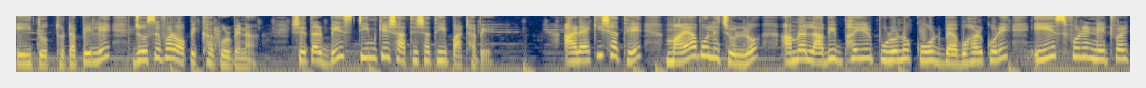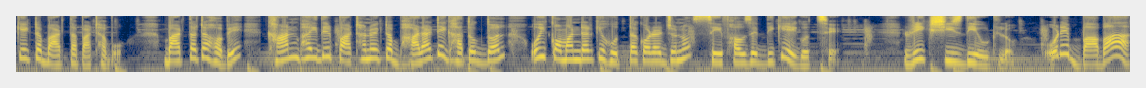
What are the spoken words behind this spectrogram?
এই তথ্যটা পেলে জোসেফ আর অপেক্ষা করবে না। সে তার বেস্ট টিমকে সাথে সাথেই পাঠাবে। আর একই সাথে মায়া বলে চলল, আমরা লাবিব ভাইয়ের পুরনো কোড ব্যবহার করে এএস ফোরের নেটওয়ার্কে একটা বার্তা পাঠাবো। বার্তাটা হবে, খান ভাইদের পাঠানো একটা ভাড়াটে ঘাতক দল ওই কমান্ডারকে হত্যা করার জন্য সেফ হাউসের দিকে এগোচ্ছে। রিক শীষ দিয়ে উঠল। ওরে বাবা,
